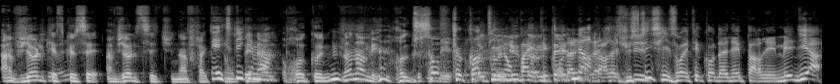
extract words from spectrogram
un viol, qu'est-ce que c'est? Un viol, c'est une infraction Expliquez-moi. pénale reconnue. Non, non, mais re- Sauf mais que quand ils n'ont pas été telle condamnés par la justice, ils ont été condamnés par les médias.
